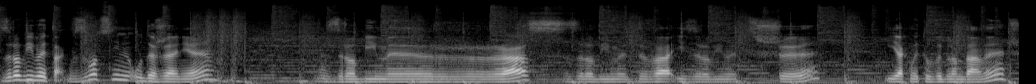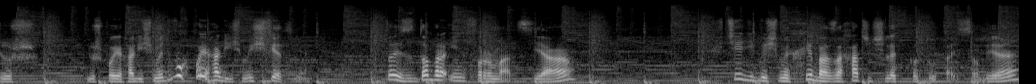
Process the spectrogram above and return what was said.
Zrobimy tak, wzmocnimy uderzenie. Zrobimy raz, zrobimy dwa i zrobimy trzy. I jak my tu wyglądamy? Czy już, już pojechaliśmy? Dwóch pojechaliśmy, świetnie. To jest dobra informacja. Chcielibyśmy chyba zahaczyć lekko tutaj sobie.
